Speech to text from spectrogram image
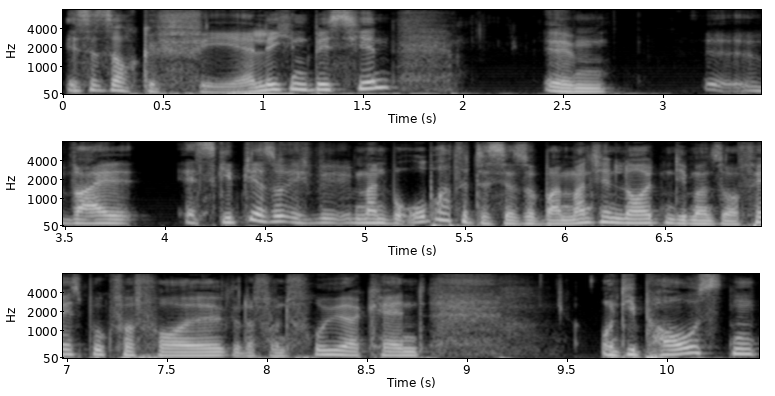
ist es auch gefährlich ein bisschen, ähm, äh, weil es gibt ja so, man beobachtet es ja so bei manchen Leuten, die man so auf Facebook verfolgt oder von früher kennt. Und die posten,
